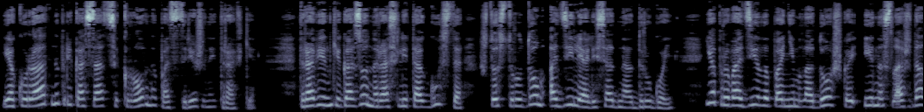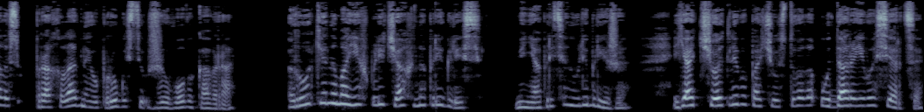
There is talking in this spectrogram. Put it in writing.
и аккуратно прикасаться к ровно подстриженной травке. Травинки газона росли так густо, что с трудом отделялись одна от другой. Я проводила по ним ладошкой и наслаждалась прохладной упругостью живого ковра. Руки на моих плечах напряглись. Меня притянули ближе. Я отчетливо почувствовала удары его сердца,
